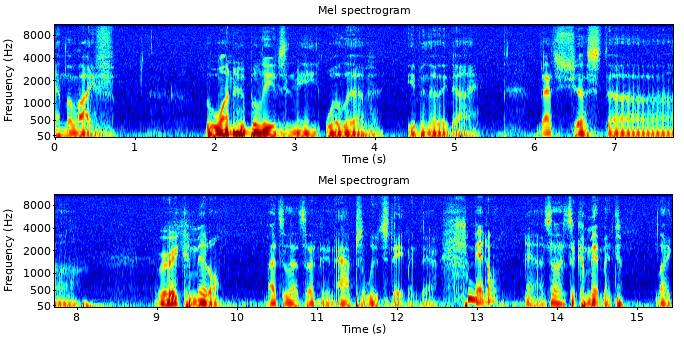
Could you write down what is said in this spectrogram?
and the life. The one who believes in me will live, even though they die. That's just uh, very committal. That's that's like an absolute statement there. Committal. Yeah, so it's a commitment. Like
